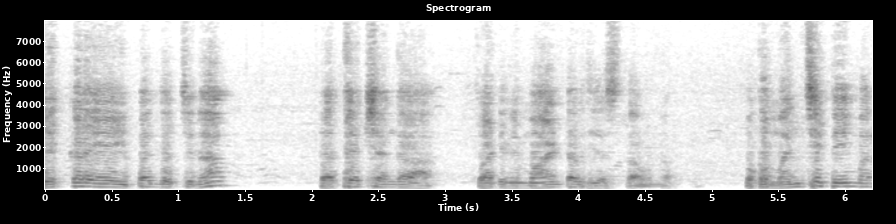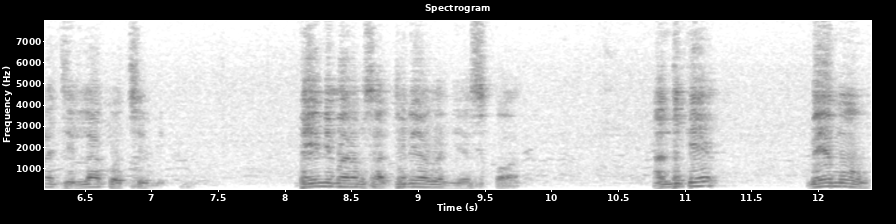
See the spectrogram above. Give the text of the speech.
ఎక్కడ ఏ ఇబ్బంది వచ్చినా ప్రత్యక్షంగా వాటిని మానిటర్ చేస్తూ ఉన్నారు. ఒక మంచి టీం మన జిల్లాకు వచ్చింది. దీన్ని మనం సద్వినియోగం చేసుకోవాలి. అందుకే మేము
